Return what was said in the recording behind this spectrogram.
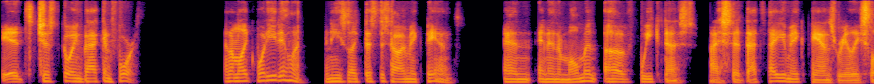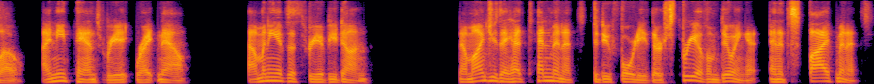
it's just going back and forth. And I'm like, "What are you doing?" And he's like, "This is how I make pans." And and in a moment of weakness, I said, "That's how you make pans really slow. I need pans re- right now. How many of the three have you done?" Now, mind you, they had 10 minutes to do 40. There's three of them doing it, and it's five minutes.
